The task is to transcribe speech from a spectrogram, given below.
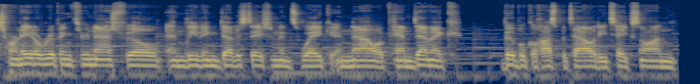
tornado ripping through Nashville and leaving devastation in its wake, and now a pandemic, biblical hospitality takes on.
